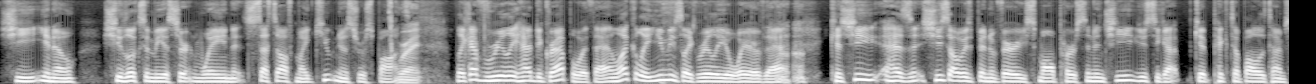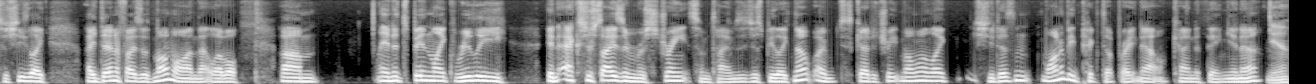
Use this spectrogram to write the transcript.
she, you know, she looks at me a certain way and it sets off my cuteness response. Right. Like I've really had to grapple with that. And luckily Yumi's like really aware of that Uh-huh. because she has she's always been a very small person and she used to get get picked up all the time. So she like identifies with Momo on that level. Um and it's been like really an exercise in restraint sometimes. It just be like, nope, I've just got to treat Momo like she doesn't want to be picked up right now, kind of thing, you know? Yeah.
